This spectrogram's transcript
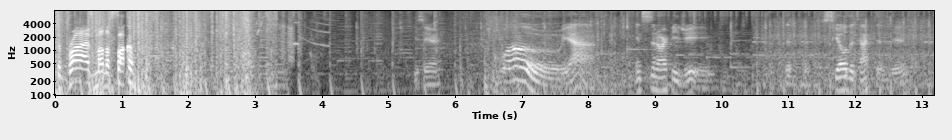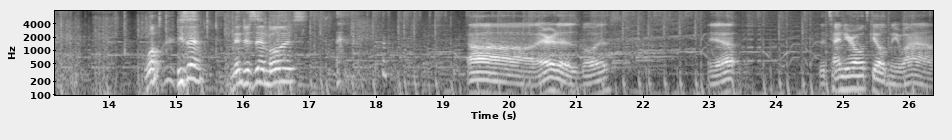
Surprise, motherfucker! Whoa, yeah. Instant RPG. The skill detected, dude. Whoa, he's in! Ninja's in, boys! Ah, there it is, boys. Yep. The 10 year old killed me, wow.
